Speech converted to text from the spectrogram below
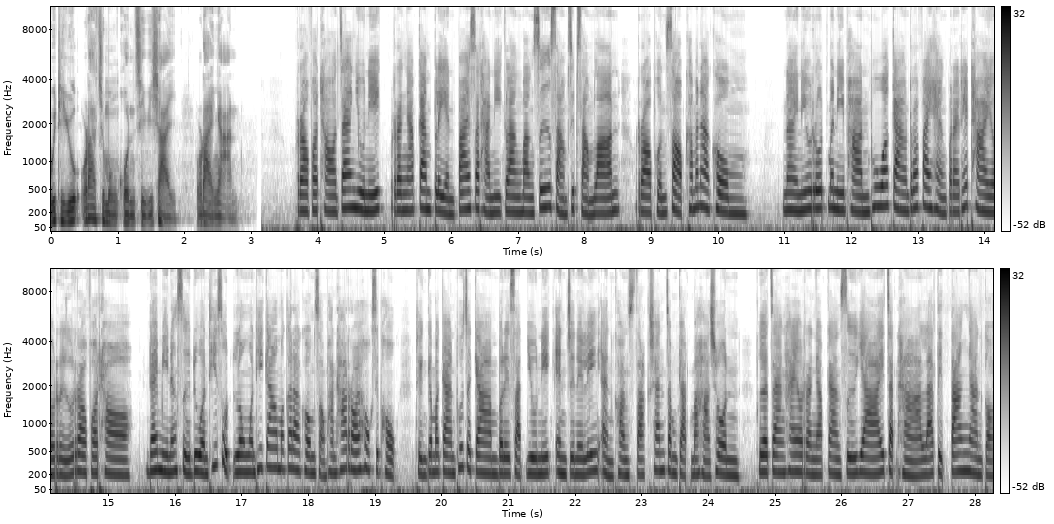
วิทยุราชมงคลศรีวิชัย รายงาน รฟทแจ้งยูนิคระงับการเปลี่ยนป้ายสถานีกลางบางซื่อ 33 ล้าน รอผลสอบคมนาคม นายนิรุตมณีพันธ์ผู้ว่าการรถไฟแห่งประเทศไทย หรือรอฟทได้มีหนังสือด่วนที่สุดลงวันที่ 9 มกราคม 2566 ถึงกรรมการผู้จัดการบริษัท Unique Engineering and Construction จำกัดมหาชน เพื่อแจ้งให้ระงับการซื้อย้ายจัดหาและติดตั้งงานก่อ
